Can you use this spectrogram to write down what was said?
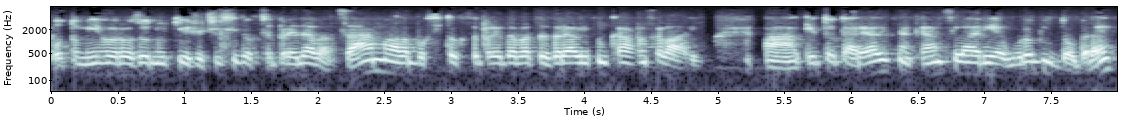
potom jeho rozhodnutie, že či si to chce predávať sám alebo si to chce predávať cez realitnú kanceláriu. A keď to tá realitná kancelária urobí dobre,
